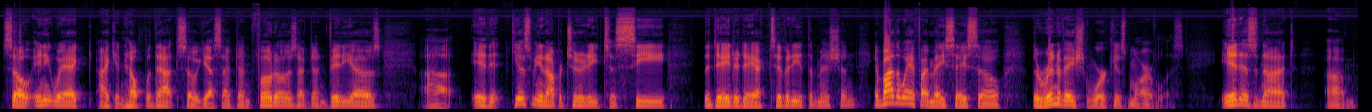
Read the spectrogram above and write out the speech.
So anyway, I, I can help with that. So yes, I've done photos, I've done videos. Uh, it, it gives me an opportunity to see the day to day activity at the mission. And by the way, if I may say so, the renovation work is marvelous. It is not. Um,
